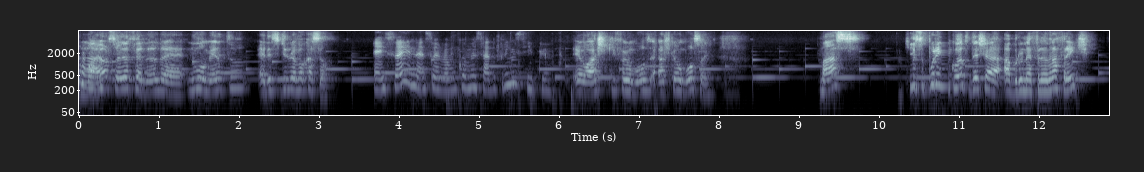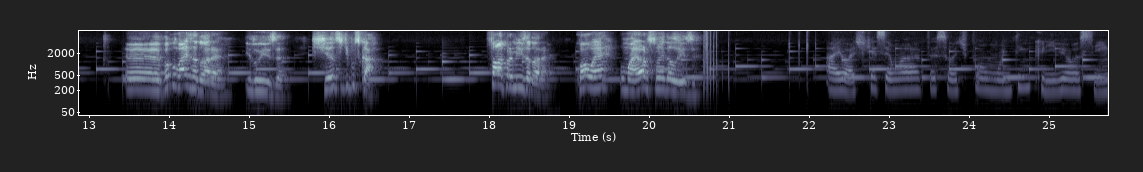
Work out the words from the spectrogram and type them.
O maior sonho da Fernanda é, no momento, é decidir minha vocação. É isso aí, né, senhor? Vamos começar do princípio. Eu acho que foi um bom, acho que é um bom sonho. Mas isso por enquanto deixa a Bruna e a Fernanda na frente. Ah, vamos lá, Isadora e Luísa. Chance de buscar. Fala pra mim, Isadora. Qual é o maior sonho da Luísa? Ah, eu acho que é ser uma pessoa, tipo, muito incrível, assim,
